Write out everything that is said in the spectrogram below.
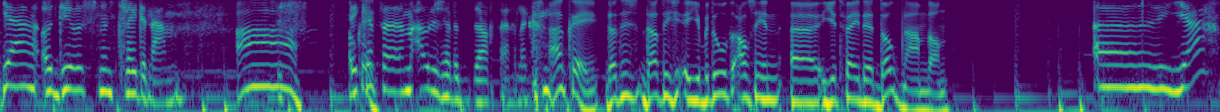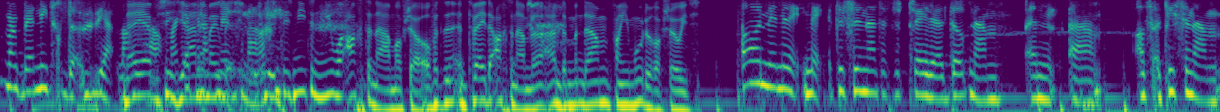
Ja, Odile is mijn tweede naam. Ah, Ik heb, eh, mijn ouders hebben het bedacht eigenlijk. Ah, Oké, dat is, dat is, je bedoelt als in je tweede doopnaam dan? Eh, ja, maar ik ben niet. Ja, Nee, ja, precies. Ja, nee, maar, het is niet een nieuwe achternaam of zo. Of het een, een tweede achternaam, de, de naam van je moeder of zoiets. Oh, nee, nee, nee. Het is inderdaad de tweede doopnaam. En eh, als artiestennaam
